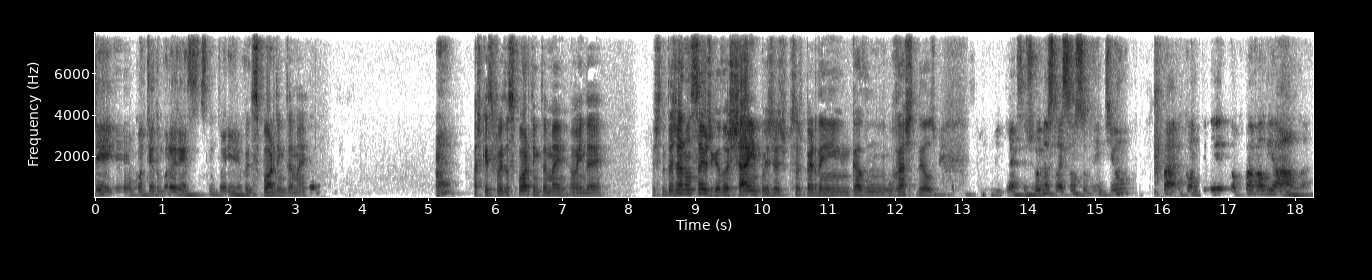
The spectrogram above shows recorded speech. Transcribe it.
é o Conte do Moreirense, se não estou em erro. Foi do Sporting também. Hã? Acho que esse foi do Sporting também, ou ainda é? Mas tanto já não sei, os jogadores saem, pois as pessoas perdem um bocado o rastro deles. Não interessa. Jogou na seleção sub-21, Conte ocupava ali a ala.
